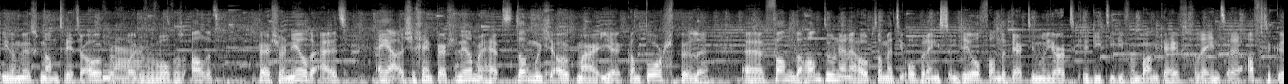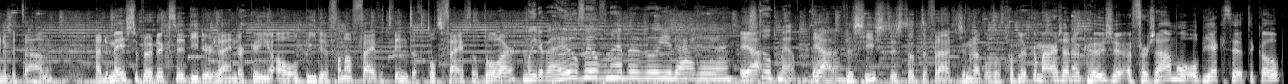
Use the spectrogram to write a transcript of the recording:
Elon Musk nam Twitter over, gooide vervolgens al het personeel eruit. En ja, als je geen personeel meer hebt, dan moet je ook maar je kantoorspullen uh, van de hand doen. En hij hoopt dan met die opbrengst een deel van de 13 miljard krediet die hij van banken heeft geleend uh, af te kunnen betalen. Nou, de meeste producten die er zijn, daar kun je al op bieden vanaf 25 tot 50 dollar. Moet je er wel heel veel van hebben, wil je daar uh, ja, schuld mee afbetalen? Ja, precies. Dus dat, de vraag is inderdaad of dat gaat lukken. Maar er zijn ook heuse verzamelobjecten te koop.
